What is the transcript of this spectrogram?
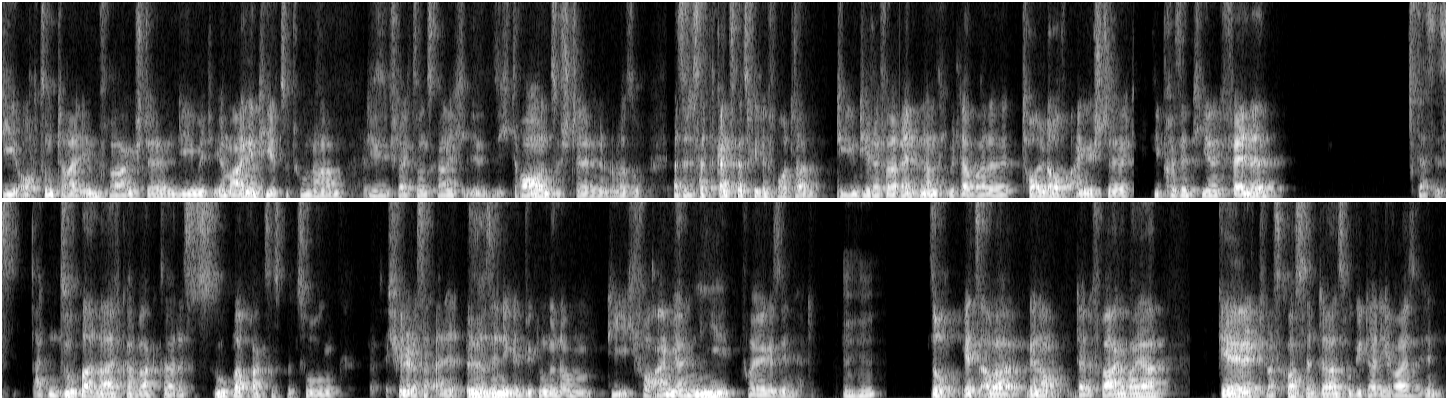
die auch zum Teil eben Fragen stellen, die mit ihrem eigenen Tier zu tun haben, die sie vielleicht sonst gar nicht äh, sich trauen zu stellen oder so. Also das hat ganz, ganz viele Vorteile. Die, die Referenten haben sich mittlerweile toll darauf eingestellt. Die präsentieren Fälle. Das ist, hat einen super Live-Charakter, das ist super praxisbezogen. Ich finde, das hat eine irrsinnige Entwicklung genommen, die ich vor einem Jahr nie vorher gesehen hätte. Mhm. So, jetzt aber, genau, deine Frage war ja, Geld, was kostet das, wo geht da die Reise hin?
